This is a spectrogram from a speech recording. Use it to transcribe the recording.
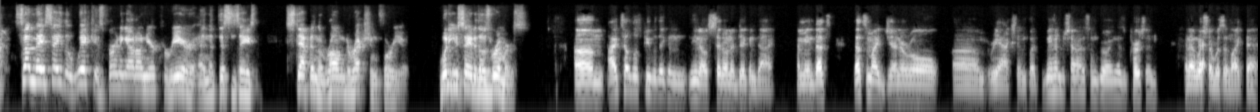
some may say the wick is burning out on your career and that this is a step in the wrong direction for you. What do you say to those rumors? Um, I tell those people they can, you know, sit on a dick and die. I mean, that's that's my general um, reaction. But to be 100 honest, I'm growing as a person, and I wish I wasn't like that.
